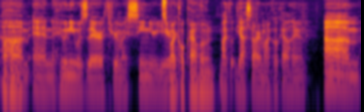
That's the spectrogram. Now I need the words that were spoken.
Uh-huh. Um, and Hooney was there through my senior year. It's Michael Calhoun. Michael, yeah, sorry, Michael Calhoun. Um,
